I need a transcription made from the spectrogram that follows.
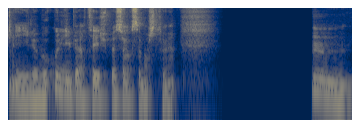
Il a beaucoup de liberté, je suis pas sûr que ça marche très bien. Hmm.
